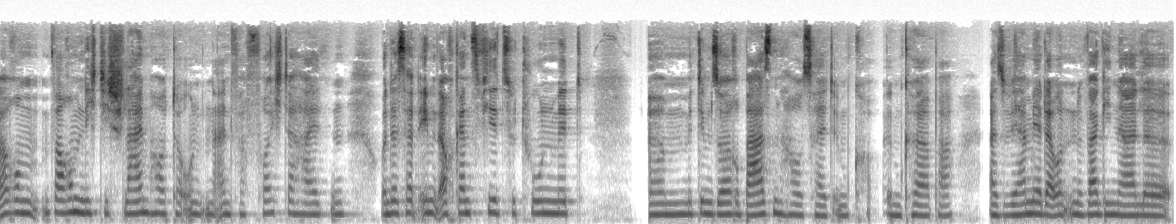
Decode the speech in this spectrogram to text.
warum, warum nicht die Schleimhaut da unten einfach feuchter halten? Und das hat eben auch ganz viel zu tun mit, ähm, mit dem Säurebasenhaushalt im, im Körper. Also wir haben ja da unten eine vaginale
